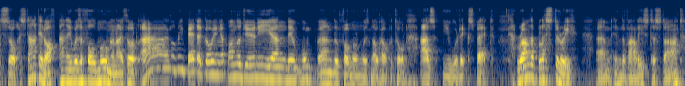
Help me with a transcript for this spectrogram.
so I started off and it was a full moon and I thought, ah, it'll be better going up on the journey and it won't, and the full moon was no help at all, as you would expect. Rather blustery um, in the valleys to start.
